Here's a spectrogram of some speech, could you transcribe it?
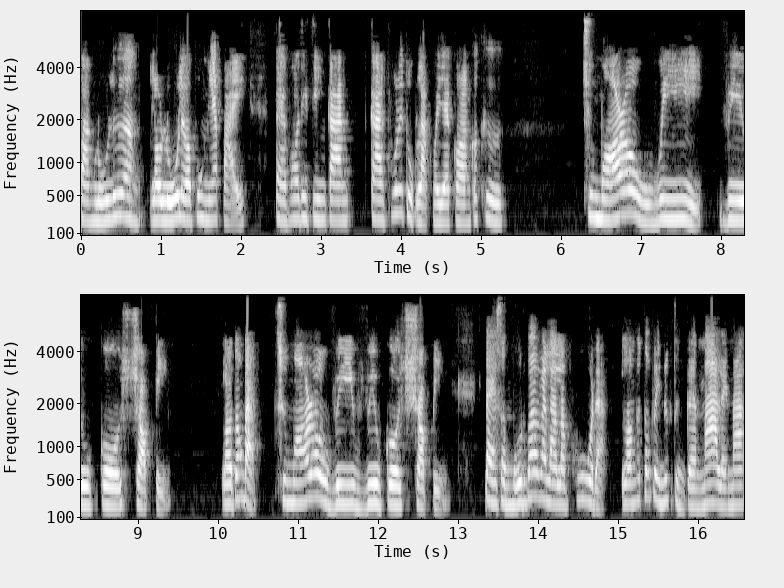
ฟังรู้เรื่อง เรารู้เลยว่าพรุ่งนี้ไป แต่พอจริง ๆ การการพูดให้ถูกหลักไวยากรณ์ก็คือ tomorrow we will go shopping เราต้องแบบ tomorrow we will go shopping แต่สมมุติว่าเวลาเราพูดอะเราไม่ต้องไปนึกถึงแกรมมาอะไรมาก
